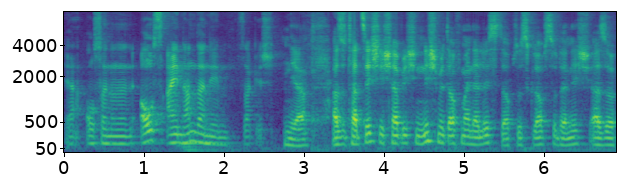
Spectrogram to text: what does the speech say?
ja, auseinander, auseinandernehmen, sag ich. Ja, also tatsächlich habe ich ihn nicht mit auf meiner Liste, ob du es glaubst oder nicht. Also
